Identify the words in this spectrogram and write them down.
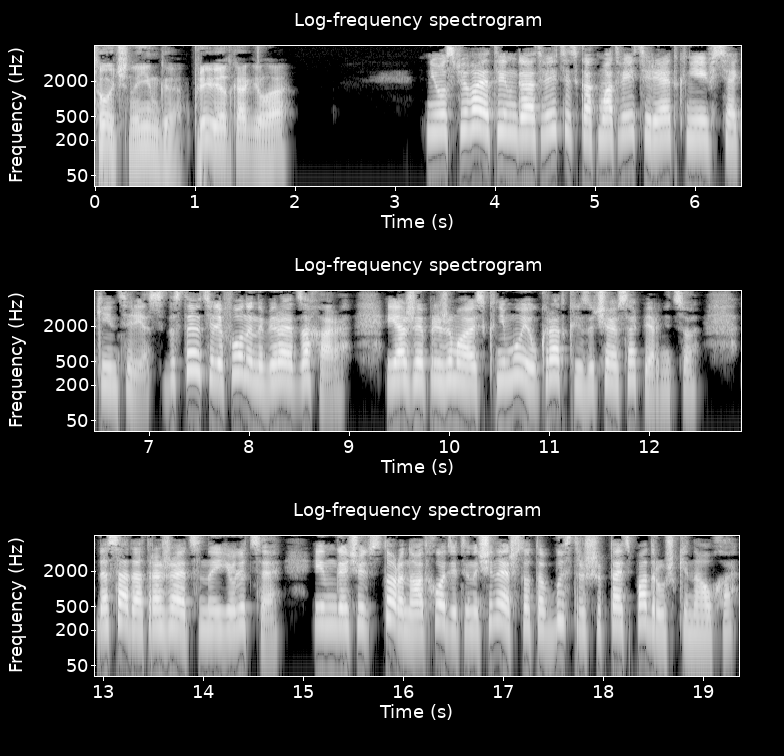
Точно, Инга. Привет, как дела? Не успевает Инга ответить, как Матвей теряет к ней всякий интерес. Достает телефон и набирает Захара. Я же прижимаюсь к нему и украдкой изучаю соперницу. Досада отражается на ее лице. Инга чуть в сторону отходит и начинает что-то быстро шептать подружке на ухо.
